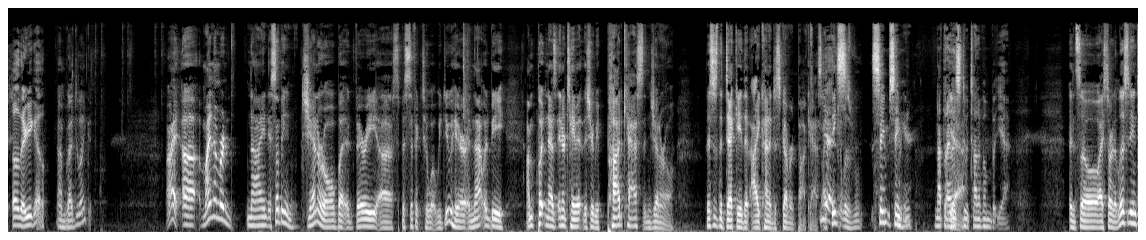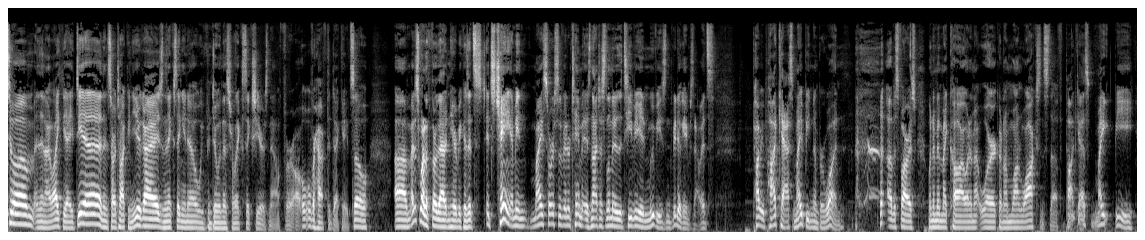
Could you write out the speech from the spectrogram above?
oh, there you go. I'm glad you like it. All right, uh, my number nine is something general, but very uh, specific to what we do here, and that would be I'm putting as entertainment this year would be podcasts in general. This is the decade that I kind of discovered podcasts. I think it was same same here. Not that I Yeah. listen to a ton of them, but yeah. And so I started listening to them, and then I liked the idea, and then started talking to you guys. And the next thing you know, we've been doing this for like six years now, for over half the decade. So um, I just want to throw that in here because it's it's changed. I mean, my source of entertainment is not just limited to TV and movies and video games now. It's probably podcast might be number one of as far as when I'm in my car, when I'm at work, when I'm on walks and stuff. Podcast might be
